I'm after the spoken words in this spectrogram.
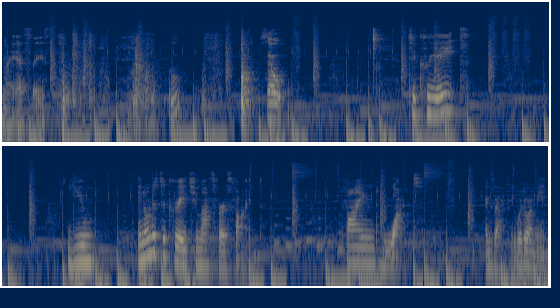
My essays. Ooh. So, to create, you, in order to create, you must first find. Find what? Exactly. What do I mean?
